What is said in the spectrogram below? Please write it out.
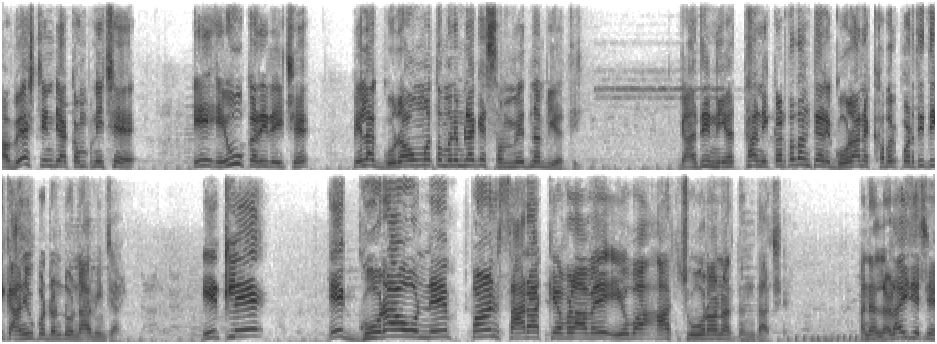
આ વેસ્ટ ઇન્ડિયા કંપની છે, એ એવું કરી રહી છે, પેલા ગોરાઓમાં તો મને એમ લાગે સંવેદના બી હતી. ગાંધી નિહત્થા નીકળતા હતા ને ત્યારે ગોરાને ખબર પડતી હતી કે આની ઉપર દંડો ના વીંજાય. એટલે એ ગોરાઓને પણ સારા કેવડાવે એવા આ ચોરાના ધંધા છે. અને લડાઈ જે છે,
